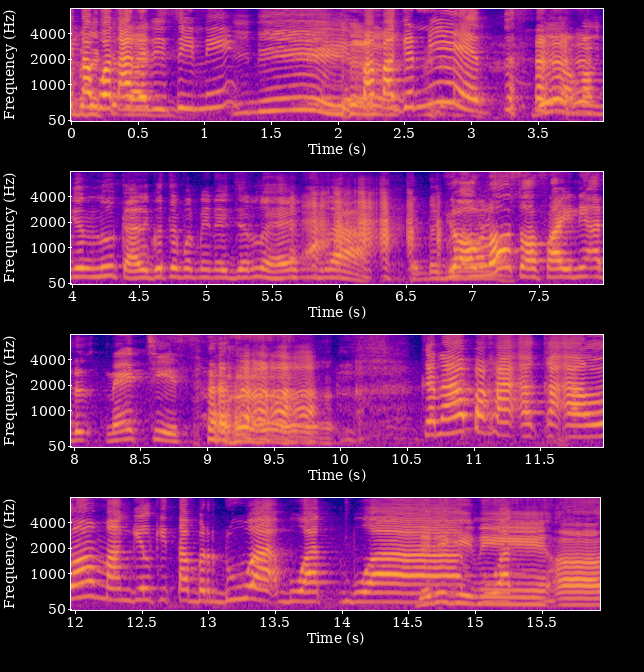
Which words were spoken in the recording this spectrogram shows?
kita buat ada di sini? Ini. Papa genit. Dia manggil lu kali gue telepon manajer lu Hendra. Ya. Allah, sofa ini ada necis. Kenapa kak, kak Alo manggil kita berdua buat buat Jadi gini, buat, eh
